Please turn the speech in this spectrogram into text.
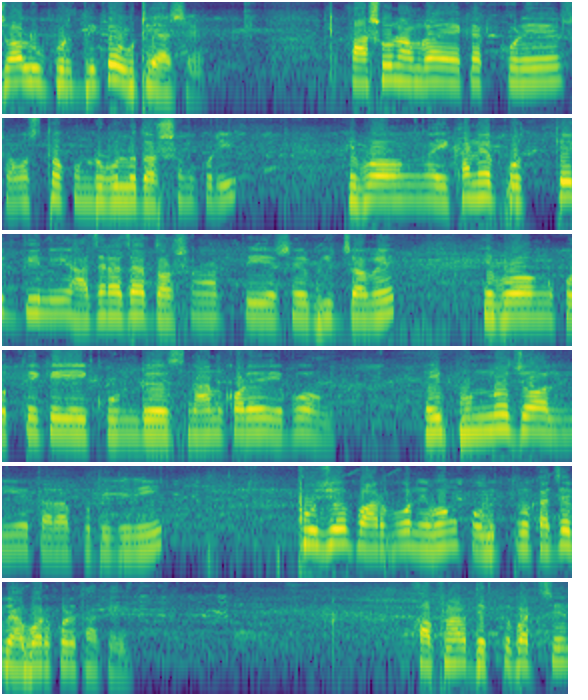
জল উপর দিকে উঠে আসে। আসুন আমরা এক এক করে সমস্ত কুণ্ডুগুলো দর্শন করি এবং এখানে প্রত্যেক দিনই হাজার হাজার দর্শনার্থী এসে ভিড় জমে এবং প্রত্যেকেই এই কুণ্ডে স্নান করে এবং এই পুণ্য জল নিয়ে তারা প্রতিদিনই পুজো, পার্বণ এবং পবিত্র কাজে ব্যবহার করে থাকে। আপনারা দেখতে পাচ্ছেন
